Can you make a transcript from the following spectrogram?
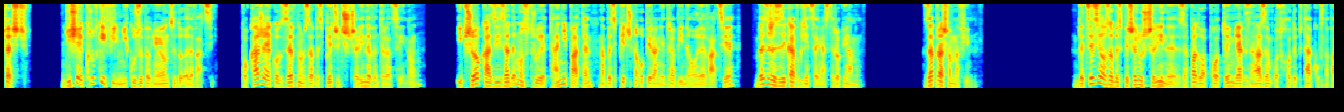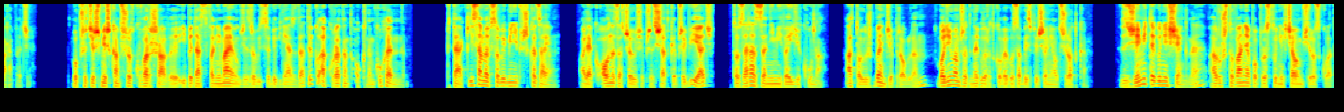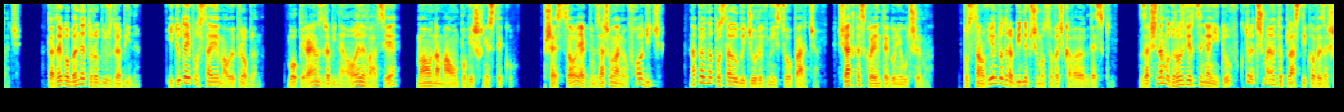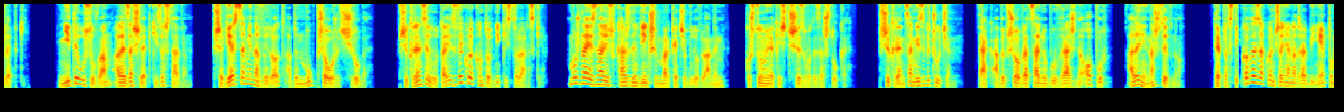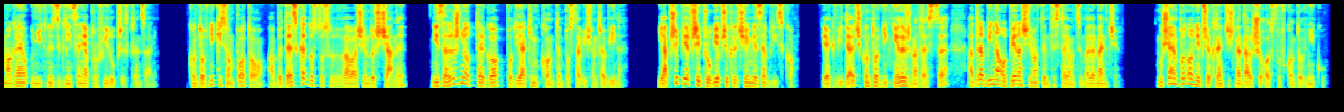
Cześć. Dzisiaj krótki filmik uzupełniający do elewacji. Pokażę, jak od zewnątrz zabezpieczyć szczelinę wentylacyjną i przy okazji zademonstruję tani patent na bezpieczne opieranie drabiny o elewację bez ryzyka wgniecenia styropianu. Zapraszam na film. Decyzja o zabezpieczeniu szczeliny zapadła po tym, jak znalazłem odchody ptaków na parapecie. Bo przecież mieszkam w środku Warszawy i biedactwa nie mają gdzie zrobić sobie gniazda, tylko akurat nad oknem kuchennym. Ptaki same w sobie mi nie przeszkadzają, ale jak one zaczęły się przez siatkę przebijać, to zaraz za nimi wejdzie kuna. A to już będzie problem, bo nie mam żadnego dodatkowego zabezpieczenia od środka. Z ziemi tego nie sięgnę, a rusztowania po prostu nie chciało mi się rozkładać. Dlatego będę to robił z drabiny. I tutaj powstaje mały problem, bo opierając drabinę o elewację, ma ona małą powierzchnię styku. Przez co, jakbym zaczął na nią wchodzić, na pewno powstałyby dziury w miejscu oparcia. Siatka z klejem tego nie utrzyma. Postanowiłem do drabiny przymocować kawałek deski. Zaczynam od rozwiercenia nitów, które trzymają te plastikowe zaślepki. Nity usuwam, ale zaślepki zostawiam. Przewiercam je na wylot, abym mógł przełożyć śrubę. Przykręcę tutaj zwykłe kątowniki stolarskie. Można je znaleźć w każdym większym markecie budowlanym, kosztują jakieś 3 zł za sztukę. Przykręcam je z wyczuciem, tak aby przy obracaniu był wyraźny opór, ale nie na sztywno. Te plastikowe zakończenia na drabinie pomagają uniknąć zgniecenia profilu przy skręcaniu. Kątowniki są po to, aby deska dostosowywała się do ściany, niezależnie od tego, pod jakim kątem postawi się drabinę. Ja przy pierwszej próbie przykręciłem je za blisko. Jak widać, kątownik nie leży na desce, a drabina opiera się na tym wystającym elemencie. Musiałem ponownie przekręcić na dalszy otwór w kątowniku.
